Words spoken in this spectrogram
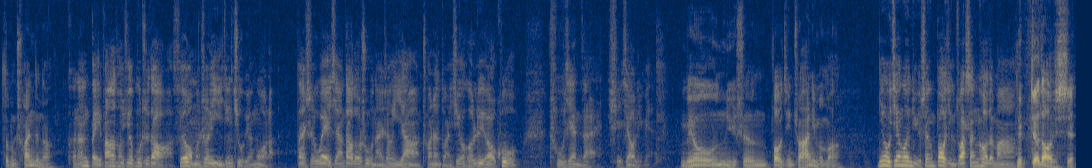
怎么穿的呢？可能北方的同学不知道啊，虽然我们这里已经九月末了，但是我也像大多数男生一样，穿着短袖和绿腰裤出现在学校里面。没有女生报警抓你们吗？你有见过女生报警抓牲口的吗？这倒是。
